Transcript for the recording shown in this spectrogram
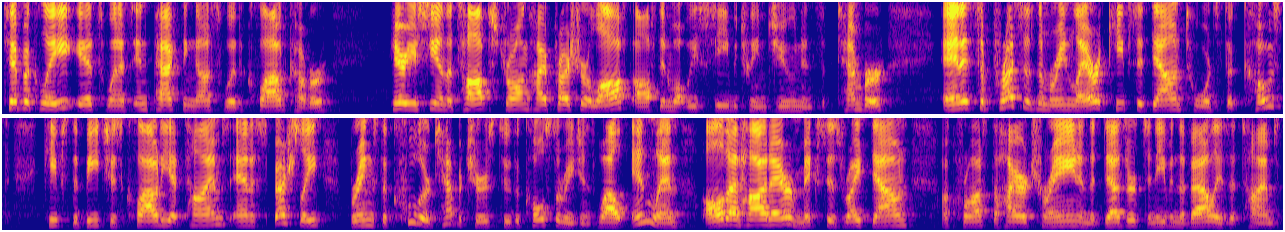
typically it's when it's impacting us with cloud cover here you see on the top strong high pressure aloft, often what we see between June and September. And it suppresses the marine layer, it keeps it down towards the coast, keeps the beaches cloudy at times, and especially brings the cooler temperatures to the coastal regions. While inland, all that hot air mixes right down across the higher terrain and the deserts and even the valleys at times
